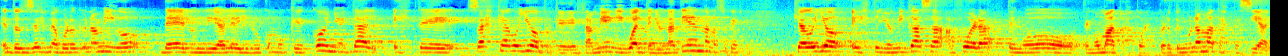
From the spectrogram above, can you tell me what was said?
Entonces me acuerdo que un amigo de él un día le dijo como que, coño y tal, este, ¿sabes qué hago yo? Porque también igual tenía una tienda, no sé qué. ¿Qué hago yo? Este, yo en mi casa, afuera, tengo, tengo matas, pues, pero tengo una mata especial.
